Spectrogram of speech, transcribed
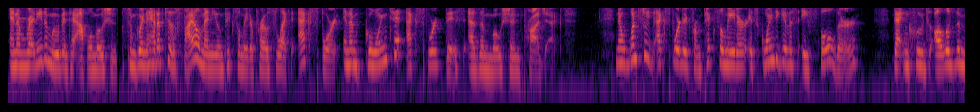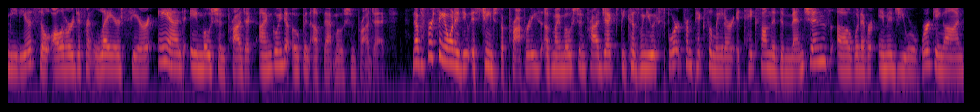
and I'm ready to move into Apple Motion. So I'm going to head up to the file menu in Pixelmator Pro, select export, and I'm going to export this as a motion project. Now, once we've exported from Pixelmator, it's going to give us a folder that includes all of the media, so all of our different layers here, and a motion project. I'm going to open up that motion project. Now, the first thing I want to do is change the properties of my motion project because when you export from Pixelmator, it takes on the dimensions of whatever image you were working on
